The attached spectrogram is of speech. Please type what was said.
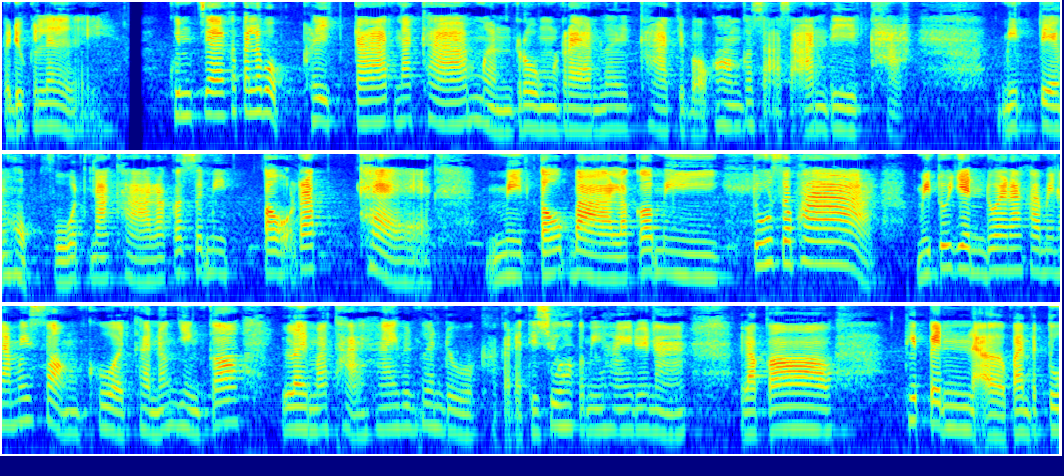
ไปดูกันเลย กุญแจก็เป็นระบบคลิกการ์ดนะคะ เหมือนโรงแรมเลยค่ะ จะบอกว่าห้องก็สะอาดสะอ้านดีค่ะ มีเตียง 6 ฟุตนะคะ แล้วก็จะมีโต๊ะรับแขก มีโต๊ะบาร์แล้วก็มีตู้เสื้อผ้า มีตู้เย็นด้วยนะคะ มีน้ำให้สองขวดค่ะ น้องหญิงก็เลยมาถ่ายให้เพื่อนๆดูค่ะ กระดาษทิชชู่เขาก็มีให้ด้วยนะ แล้วก็ที่เป็นเอ่อบานประตู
